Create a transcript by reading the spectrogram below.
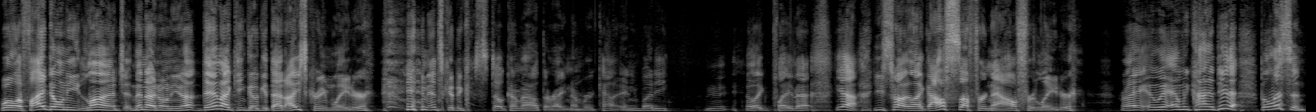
well, if I don't eat lunch and then I don't eat then I can go get that ice cream later and it's to still come out the right number of count. Anybody like play that? Yeah, you saw like, I'll suffer now for later, right? And we, and we kind of do that. But listen,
